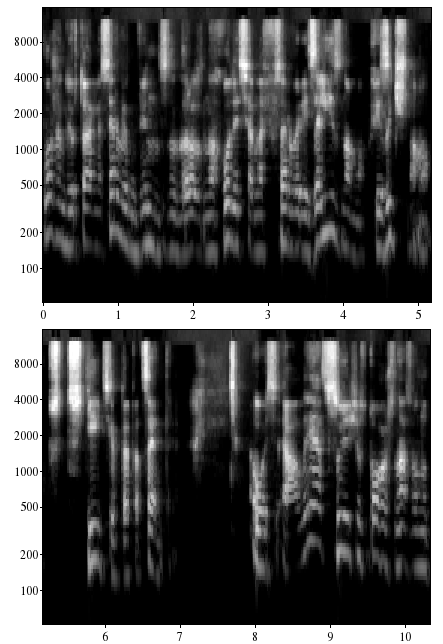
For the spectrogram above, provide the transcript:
кожен віртуальний сервер він знаходиться на сервері залізному, фізичному, в стійці в дата-центрі. Ось, але судячи з того, що названо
